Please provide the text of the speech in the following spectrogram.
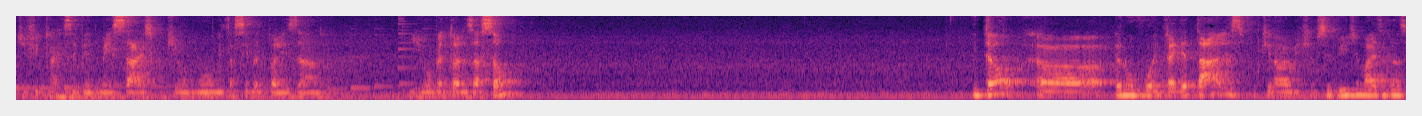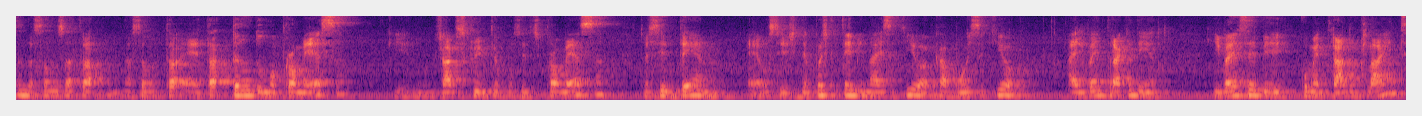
de ficar recebendo mensagens, porque o Mongo está sempre atualizando e houve atualização. Então, uh, eu não vou entrar em detalhes, porque não é o objetivo desse vídeo, mas aqui nós estamos, nós estamos tra é, tratando uma promessa, que no JavaScript tem o conceito de promessa. Então, esse then, é, ou seja, depois que terminar isso aqui, ó, acabou isso aqui, ó, aí ele vai entrar aqui dentro e vai receber como entrada um client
